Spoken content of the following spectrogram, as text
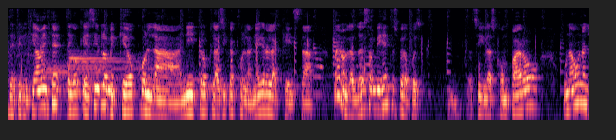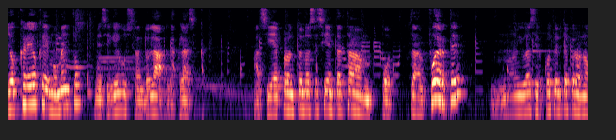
definitivamente tengo que decirlo, me quedo con la nitro clásica, con la negra, la que está, bueno, las dos están vigentes, pero pues si las comparo una a una, yo creo que de momento me sigue gustando la, clásica. Así de pronto no se sienta tan, tan fuerte, no iba a decir potente, pero no,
